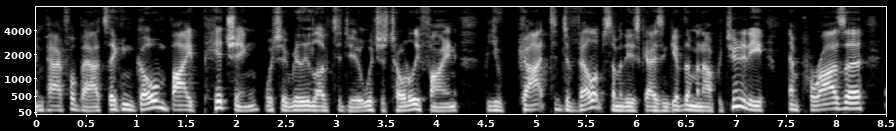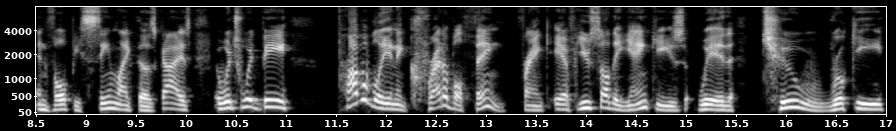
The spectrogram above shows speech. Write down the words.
impactful bats. They can go and buy pitching, which they really love to do, which is totally fine. But you've got to develop some of these guys and give them an opportunity. And Peraza and Volpe seem like those guys, which would be probably an incredible thing, Frank, if you saw the Yankees with two rookie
